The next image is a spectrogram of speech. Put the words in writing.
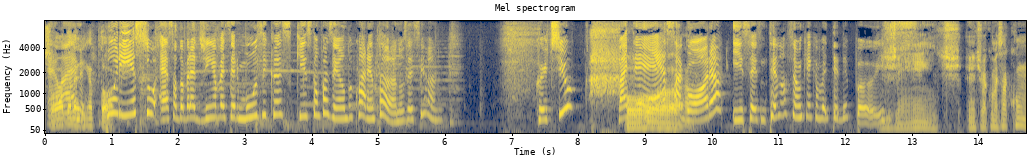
Só Ela a é galerinha mesmo. top. Por isso, essa dobradinha vai ser músicas que estão fazendo 40 anos esse ano. Curtiu? Vai ter Boa. essa agora e vocês não têm noção o que é que vai ter depois. Gente, a gente vai começar com.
